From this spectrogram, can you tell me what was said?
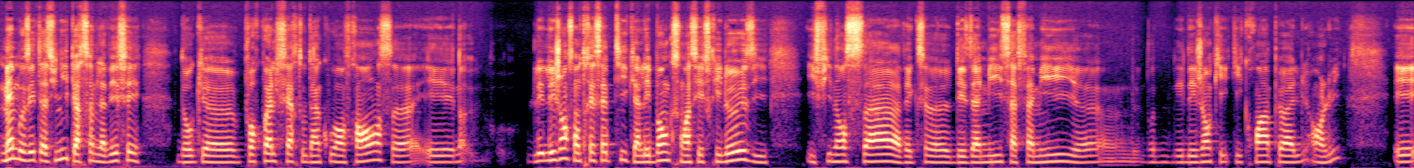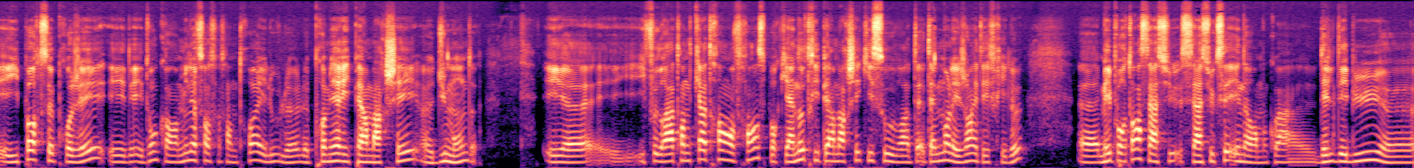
même aux États-Unis, personne l'avait fait. Donc euh, pourquoi le faire tout d'un coup en France Euh, Et non, les, les gens sont très sceptiques. hein. Les banques sont assez frileuses. Ils, ils financent ça avec euh, des amis, sa famille, euh, des, des gens qui, qui croient un peu à en lui. Et, et il porte ce projet. Et, et donc en 1963, il ouvre le, le premier hypermarché euh, du monde. Et euh, il faudra attendre 4 ans en France pour qu'il y ait un autre hypermarché qui s'ouvre, hein, tellement les gens étaient frileux. Euh, mais pourtant, c'est un, un succès énorme. Quoi. Dès le début, euh,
